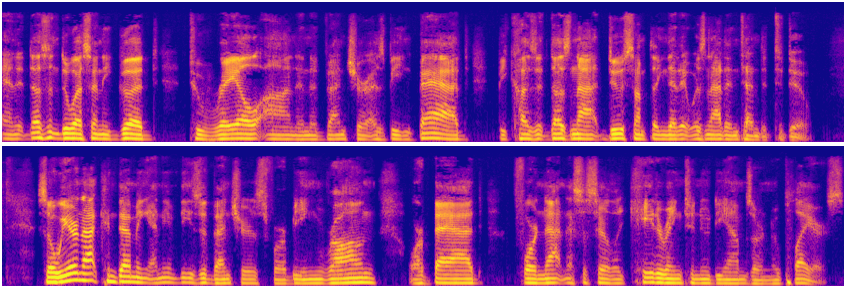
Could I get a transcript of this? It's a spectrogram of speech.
and it doesn't do us any good to rail on an adventure as being bad because it does not do something that it was not intended to do. So we are not condemning any of these adventures for being wrong or bad, for not necessarily catering to new DMs or new players.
